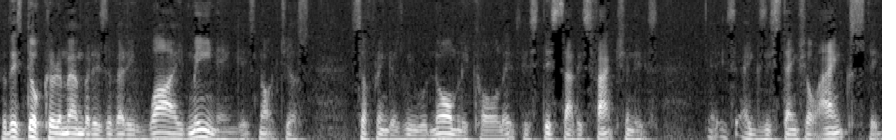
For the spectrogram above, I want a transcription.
So, this dukkha, remember, is a very wide meaning. It's not just suffering as we would normally call it, it's dissatisfaction, it's, it's existential angst, it,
